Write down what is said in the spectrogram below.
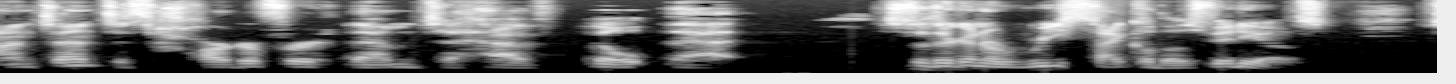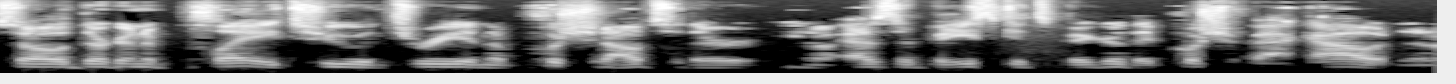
content. It's harder for them to have built that, so they're going to recycle those videos. So they're going to play two and three, and they'll push it out to their, you know, as their base gets bigger, they push it back out, and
